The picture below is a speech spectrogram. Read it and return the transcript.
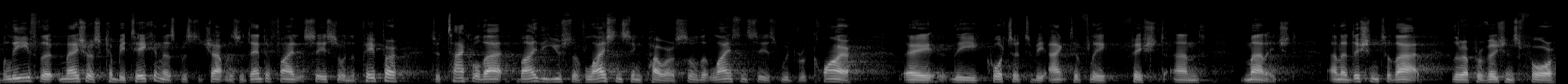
believe that measures can be taken, as Mr Chapman has identified, it says so in the paper, to tackle that by the use of licensing powers so that licenses would require uh, the quota to be actively fished and managed. In addition to that, there are provisions for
